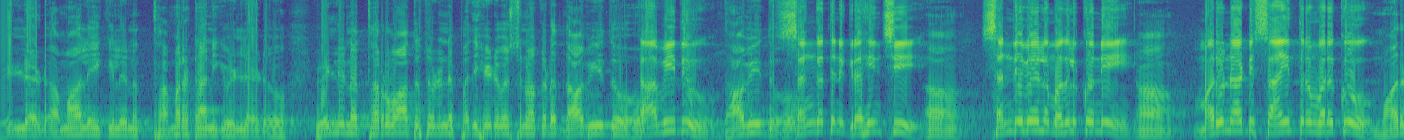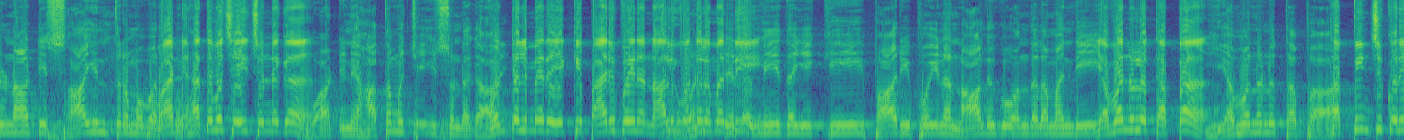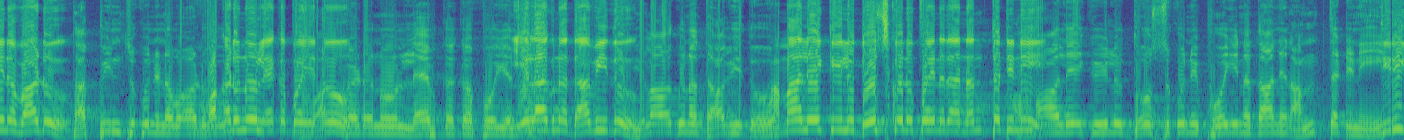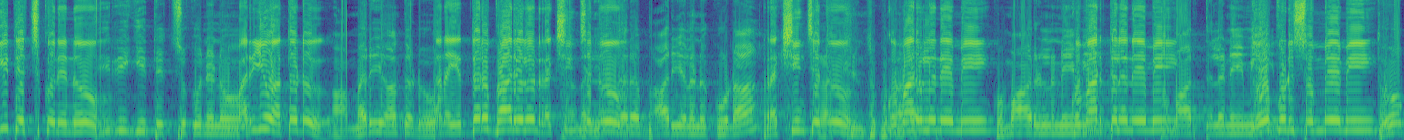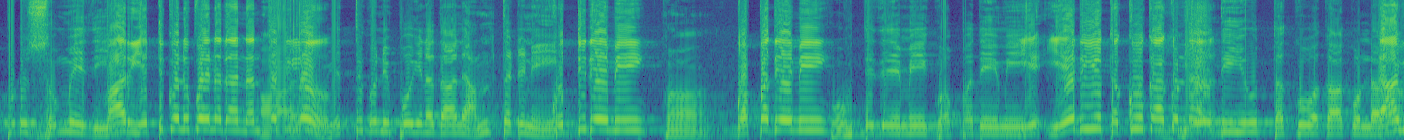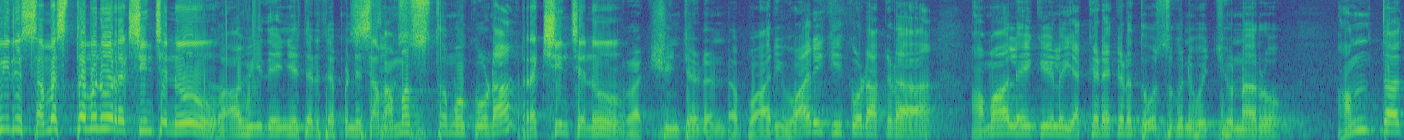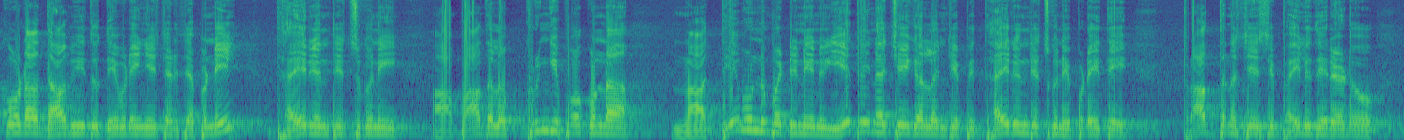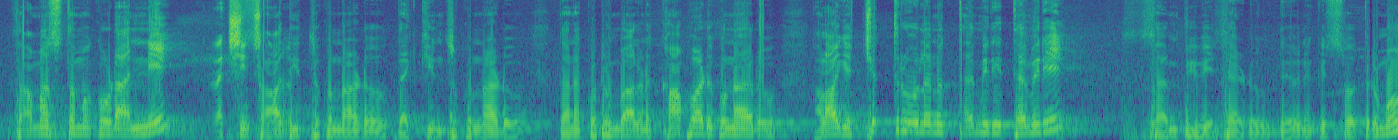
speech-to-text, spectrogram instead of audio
వెళ్ళాడు. అమాలేకులను తమరటానికి వెళ్ళాడు. వెళ్ళిన తర్వాత చూడండి పదిహేడు వచ్చిన అక్కడ దావీదు. దావీదు దావీదు. సంగతిని గ్రహించి ఆ, సంధ్యవేళ మొదలుకొని ఆ, మరునాటి సాయంత్రం వరకు మరునాటి సాయంత్రము వారిని వరకు హతము చేయుచుండగా వాటిని హతము చేయిస్తుండగా ఒంటెల మీద ఎక్కి పారిపోయిన నాలుగు వందల మంది. మీద ఎక్కి పారిపోయిన నాలుగు వందల మంది. యవనులు తప్ప యవనులు తప్ప తప్పించుకొనిన వాడు తప్పించుకుని వాడు ఒకడును లేకపోయెను. ఒక్కడును లేకపోయేను ఇలాగున దావీదు. ఇలాగున దావీదు. అమాలేకీలు దోచుకొని పోయిన దానంతటిని. అమాలేకీయులు దోసుకుని పోయిన దాని అంతటిని తిరిగి తెచ్చుకొనెను. తిరిగి తెచ్చుకునెను. మరియు అతడు ఆ మరి అతడు తన ఇద్దరు భార్యలను రక్షించెను. ఇద్దరు భార్యలను కూడా రక్షించెను. కుమారులనేమి? కుమారులనేమి? కుమార్తెలనేమి? కుమార్తెలనేమి? దోపుడు సొమ్మేమి? దోపుడు సొమ్మిది. వారు ఎత్తుకొని పోయిన దానంతటిలో ఎత్తుకుని పోయిన దాని అంతటిని కొద్దిదేమి? గొప్పదేమి? కొద్దిదేమి గొప్పదేమి? ఏ- ఏదియు తక్కువ కాకుండా ఏదియు తక్కువ కాకుండా దావీదు సమస్తమును రక్షించెను. దావీదు ఏం చేశాడు చెప్పండి? సమ- సమస్తము కూడా రక్షించెను. రక్షించాడంట. వారి వారికి కూడా అక్కడ అమాలేకీయులు ఎక్కడెక్కడ దోసుకుని వచ్చి ఉన్నారో? అంతా కూడా దావీదు దేవుడు ఏం చేశాడు చెప్పండి? ధైర్యం తెచ్చుకుని ఆ బాధలో కృంగిపోకుండా నా దేవుణ్ణి బట్టి నేను ఏదైనా చేయగలని చెప్పి ధైర్యం తెచ్చుకుని ఎప్పుడైతే ప్రార్థన చేసి బయలుదేరాడో సమస్తము కూడా అన్నీ రక్షించు సాధించుకున్నాడు దక్కించుకున్నాడు తన కుటుంబాలను కాపాడుకున్నారు అలాగే శత్రువులను తమిరి తమిరి చంపివేశాడు దేవునికి స్తోత్రము.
